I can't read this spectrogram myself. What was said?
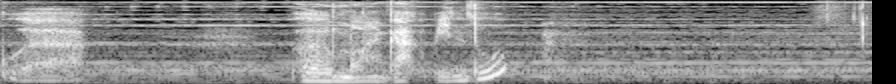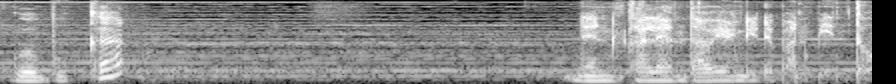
gue uh, melangkah ke pintu Gue buka, dan kalian tahu yang di depan pintu.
